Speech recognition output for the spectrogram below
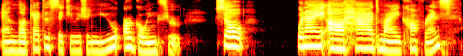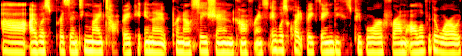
and look at the situation you are going through. So when I uh, had my conference, uh, I was presenting my topic in a pronunciation conference. It was quite a big thing because people were from all over the world.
